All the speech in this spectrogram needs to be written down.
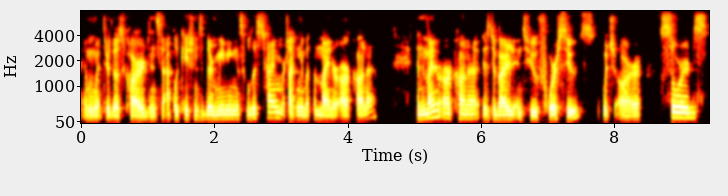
and we went through those cards and some applications of their meanings. Well, this time we're talking about the minor arcana. And the minor arcana is divided into four suits, which are swords,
